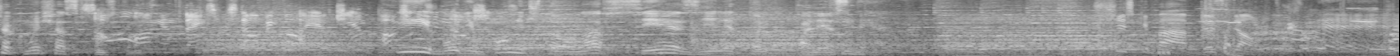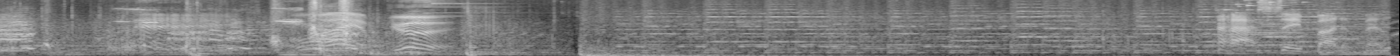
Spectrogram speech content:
Лягушек мы сейчас спустим. И будем помнить, что у нас все зелья только полезные. Oh, saved by the bell.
